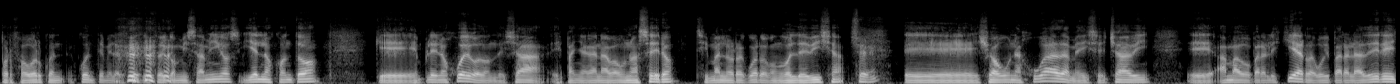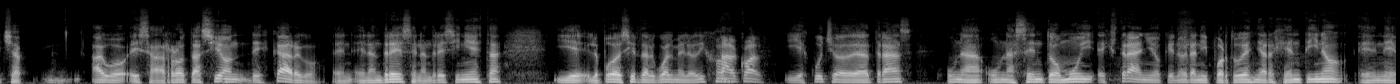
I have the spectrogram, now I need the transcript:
por favor cuéntemela usted que estoy con mis amigos. Y él nos contó que en pleno juego, donde ya España ganaba 1 a 0, si mal no recuerdo con gol de Villa, Sí. eh, yo hago una jugada, me dice Xavi, eh, amago para la izquierda, voy para la derecha, hago esa rotación, descargo en, en Andrés, en Andrés Iniesta, y eh, lo puedo decir tal cual me lo dijo, Tal cual. y escucho de atrás una, un acento muy extraño, que no era ni portugués ni argentino, eh, ni,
